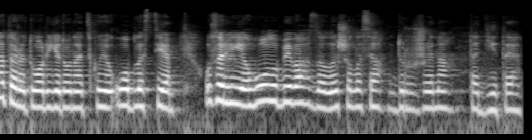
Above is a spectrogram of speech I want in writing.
на території Донецької області. У Сергія Голубєва залишилася дружина та діти.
